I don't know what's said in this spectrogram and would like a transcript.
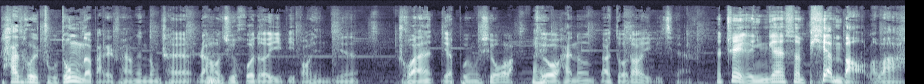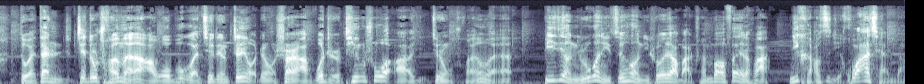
他会主动的把这船给弄沉，然后去获得一笔保险金，船也不用修了，哎最后还能啊得到一笔钱。那这个应该算骗保了吧？对，但是这都是传闻啊，我不管确定真有这种事儿啊，我只是听说啊这种传闻。毕竟，如果你最后你说要把船报废的话，你可要自己花钱的，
